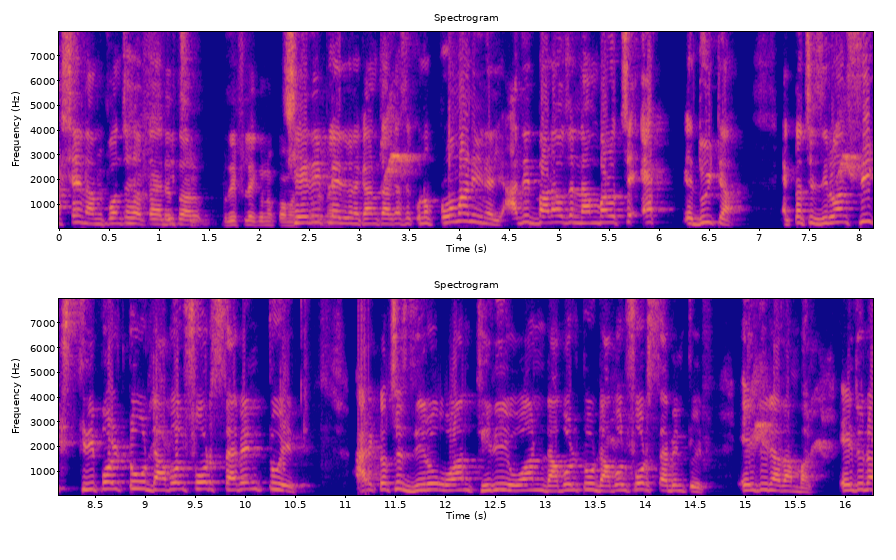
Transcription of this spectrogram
আসেন আমি পঞ্চাশ হাজার টাকা দিচ্ছি। রিপ্লাই কোনো সে রিপ্লাই দিবে না কারণ তার কাছে কোনো প্রমাণই নাই। আদিত বাড়া হাউসের নাম্বার হচ্ছে এক দুইটা। একটা হচ্ছে zero one six triple two double four seven two eight. আরেকটা হচ্ছে zero one three one double two double four seven two eight. এই দুইটা নাম্বার এই দুইটা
